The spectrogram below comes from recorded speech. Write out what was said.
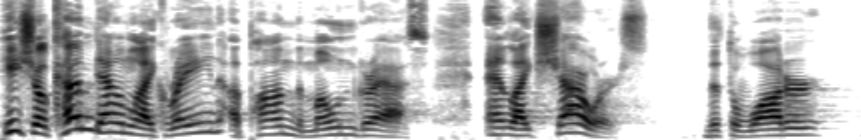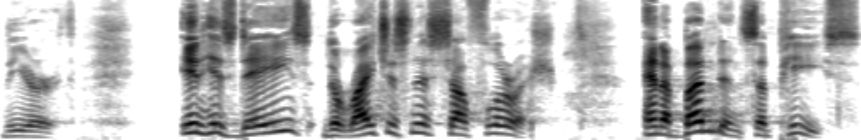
he shall come down like rain upon the mown grass, and like showers that the water the earth. In his days the righteousness shall flourish, and abundance of peace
